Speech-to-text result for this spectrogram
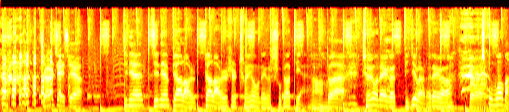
的，全是这些。今天今天彪老师彪老师是纯用这个鼠标点啊，对纯用这个笔记本的这个对，触摸板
